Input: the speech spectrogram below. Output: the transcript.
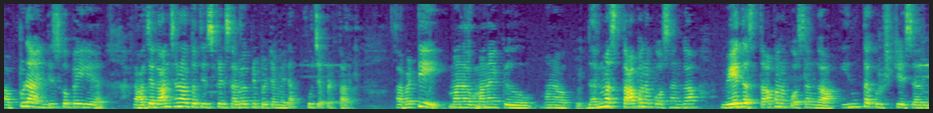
అప్పుడు ఆయన తీసుకుపోయి రాజలాంఛనాలతో తీసుకెళ్ళి సర్వజ్ఞ పీఠం మీద కూర్చోపెడతారు కాబట్టి మన మనకు మన ధర్మ స్థాపన కోసంగా వేద స్థాపన కోసంగా ఇంత కృషి చేశారు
